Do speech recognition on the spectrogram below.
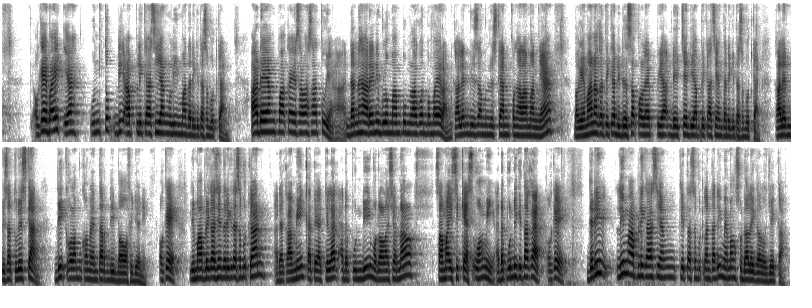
Oke baik ya untuk di aplikasi yang lima tadi kita sebutkan. Ada yang pakai salah satu ya dan hari ini belum mampu melakukan pembayaran. Kalian bisa menuliskan pengalamannya bagaimana ketika didesak oleh pihak DC di aplikasi yang tadi kita sebutkan. Kalian bisa tuliskan di kolom komentar di bawah video ini. Oke, 5 aplikasi yang tadi kita sebutkan, ada kami, KT Akilat, ada Pundi, Modal Nasional, sama isi cash, uang mi, ada Pundi kita cut. Oke, jadi 5 aplikasi yang kita sebutkan tadi memang sudah legal OJK.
